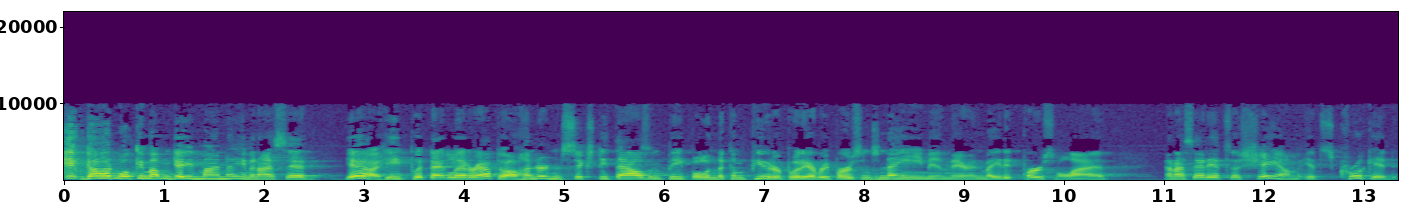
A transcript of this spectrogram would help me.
it, God woke him up and gave my name. And I said, Yeah, he put that letter out to 160,000 people, and the computer put every person's name in there and made it personalized. And I said, It's a sham, it's crooked.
